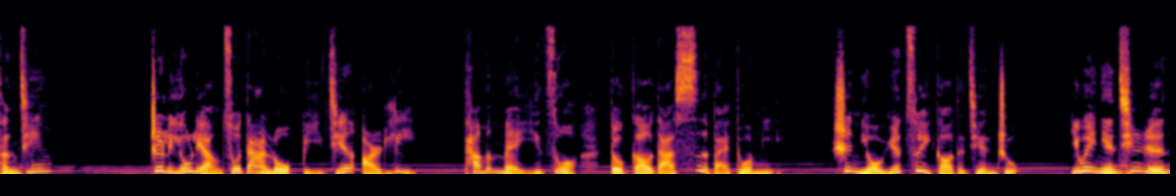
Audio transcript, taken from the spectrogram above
曾经，这里有两座大楼比肩而立，它们每一座都高达四百多米，是纽约最高的建筑。一位年轻人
